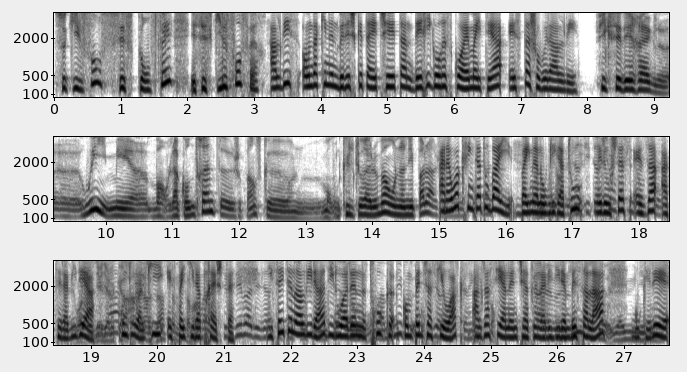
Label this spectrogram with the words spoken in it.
ce qu'ils font, c'est ce qu'on fait et c'est ce qu'il faut faire. Aldiz, ondakinen beresketa etxeetan derrigorrezkoa emaitea ez da sobera alde. Fixer des règles, euh, oui, mais euh, bon, la contrainte, euh, je pense que bon, culturellement, on n'en est pas là. Arauak finkatu bai, baina obligatu, bere ustez ez da aterabidea. Kulturalki ez baikira prest. Izaiten aldira, diruaren truk kompentsazioak, alzazian entxeatzen ari diren bezala, guk ere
